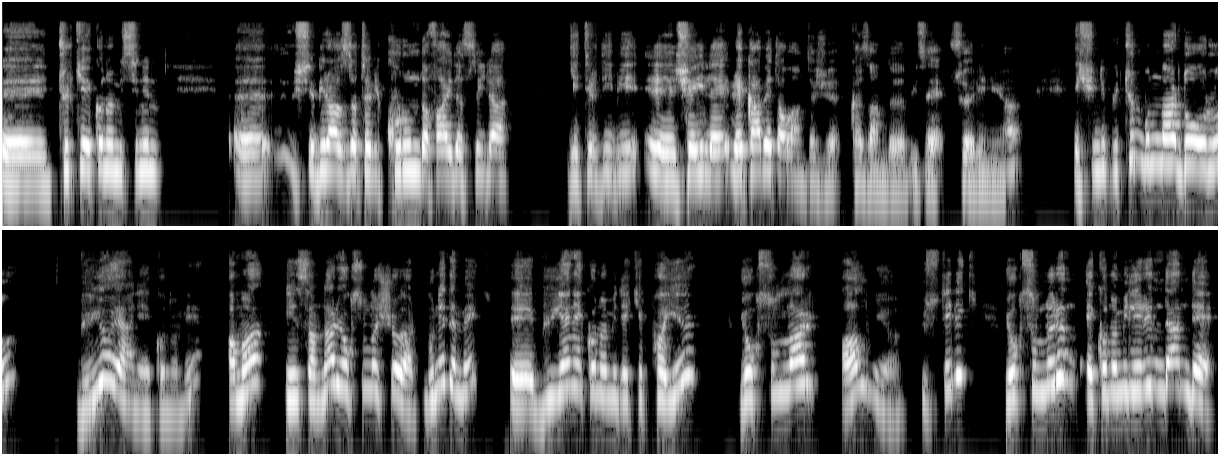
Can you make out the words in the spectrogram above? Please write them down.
E, Türkiye ekonomisinin e, işte biraz da tabii kurun da faydasıyla getirdiği bir e, şeyle rekabet avantajı kazandığı bize söyleniyor. E şimdi bütün bunlar doğru. Büyüyor yani ekonomi ama insanlar yoksullaşıyorlar. Bu ne demek? E, büyüyen ekonomideki payı yoksullar almıyor. Üstelik yoksulların ekonomilerinden de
